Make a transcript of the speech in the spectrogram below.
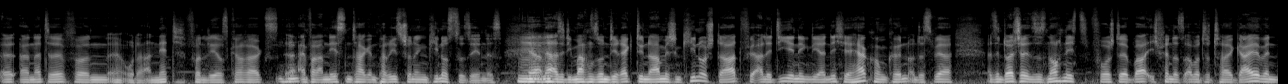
äh, Annette von äh, oder Annette von Leos Carax äh, mhm. einfach am nächsten Tag in Paris schon in den Kinos zu sehen ist. Mhm. Ja, also die machen so einen direkt dynamischen Kinostart für alle diejenigen, die ja nicht hierher kommen können und das wäre, also in Deutschland ist es noch nicht vorstellbar. Ich fände das aber total geil, wenn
